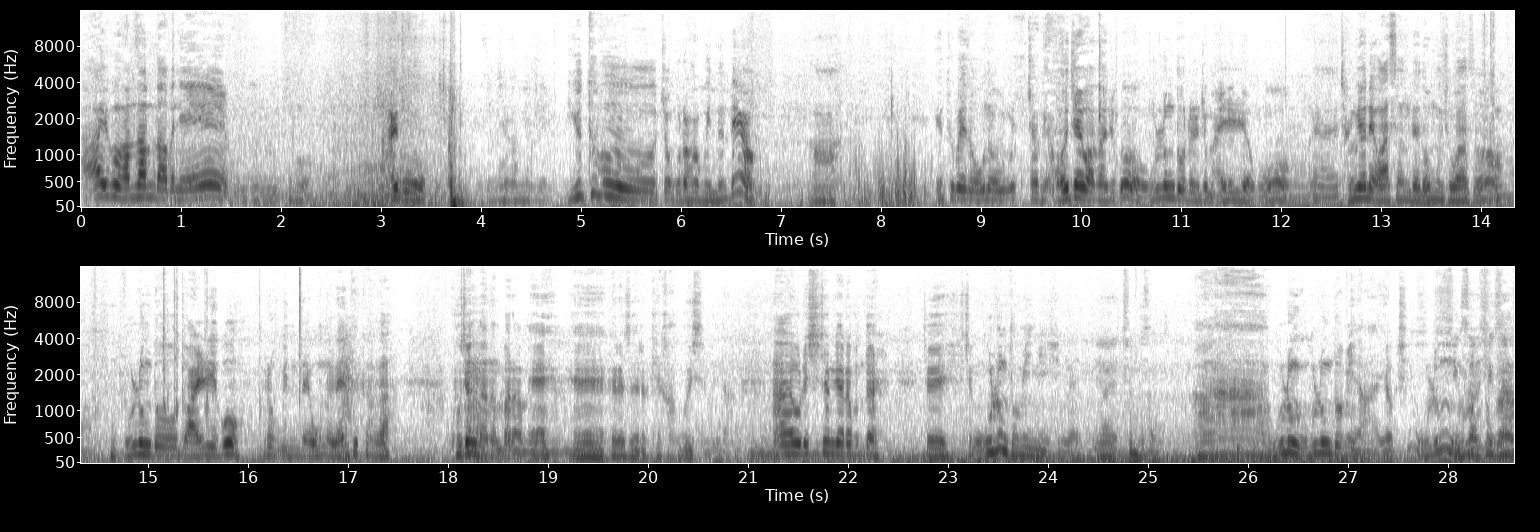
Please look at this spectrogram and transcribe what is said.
아이고, 감사합니다, 아버님. 아이고, 제가 유튜브 쪽으로 하고 있는데요. 아, 유튜브에서 오늘 울- 저기 어제 와가지고 울릉도를 좀 알리려고 예, 작년에 왔었는데 너무 좋아서 울릉도도 알리고 그러고 있는데 오늘 렌트카가 고장 나는 바람에 예, 그래서 이렇게 가고 있습니다. 아 우리 시청자 여러분들 저희 지금 울릉도민이신가요? 예, 첨부서. 아 울릉 울릉도민 아 역시 울릉 식사, 울릉도가 식사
